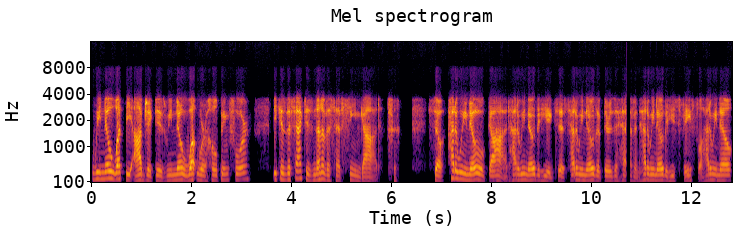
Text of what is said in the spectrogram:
we know what the object is. We know what we're hoping for, because the fact is, none of us have seen God. so, how do we know God? How do we know that He exists? How do we know that there's a heaven? How do we know that He's faithful? How do we know?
